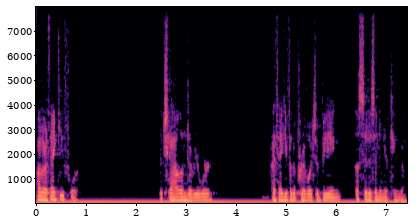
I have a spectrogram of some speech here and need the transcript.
Father, I thank you for the challenge of your word. I thank you for the privilege of being a citizen in your kingdom.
